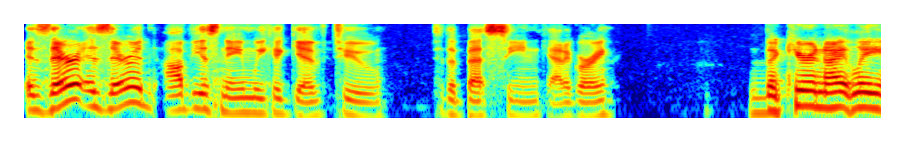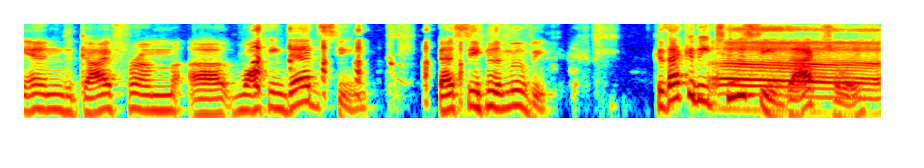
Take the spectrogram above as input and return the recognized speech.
Is there is there an obvious name we could give to to the best scene category? the Keira Knightley and guy from uh, Walking Dead scene, best scene of the movie, because that could be two scenes actually. Uh,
